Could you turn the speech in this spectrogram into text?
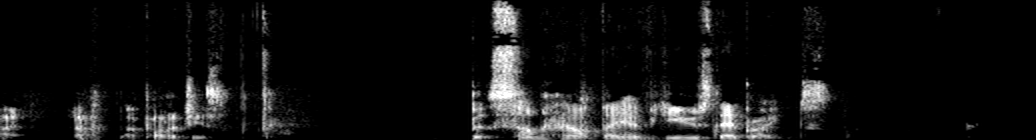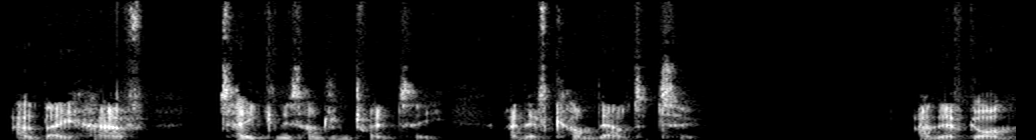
I, apologies. But somehow they have used their brains, and they have taken this 120 and they've come down to two. And they've gone,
